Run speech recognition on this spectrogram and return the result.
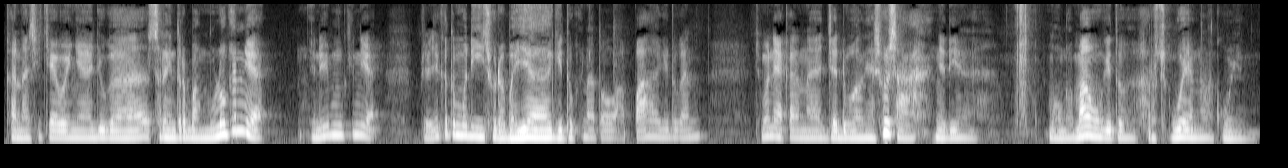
karena si ceweknya juga sering terbang mulu kan ya. Jadi mungkin ya bisa ketemu di Surabaya gitu kan atau apa gitu kan. Cuman ya karena jadwalnya susah jadi ya mau nggak mau gitu harus gue yang ngelakuin.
